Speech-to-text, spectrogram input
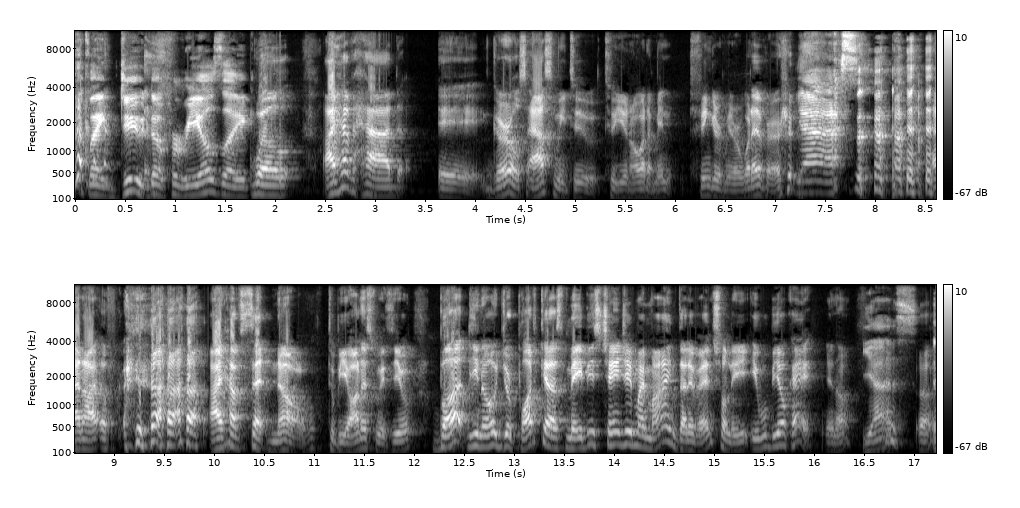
like, dude, no, for reals? Like, Well, I have had uh, girls ask me to to you know what I mean, finger me or whatever. yes. and I, I have said no, to be honest with you. But you know, your podcast maybe is changing my mind that eventually it will be okay. You know. Yes. Uh,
